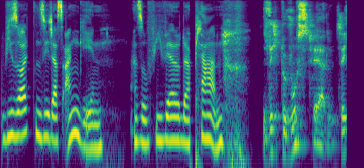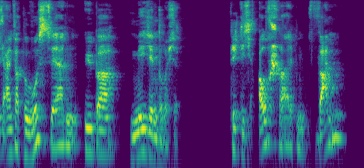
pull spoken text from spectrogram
Wie sollten sie das angehen? Also wie wäre der Plan? Sich bewusst werden, sich einfach bewusst werden über Medienbrüche wirklich aufschreiben, wann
